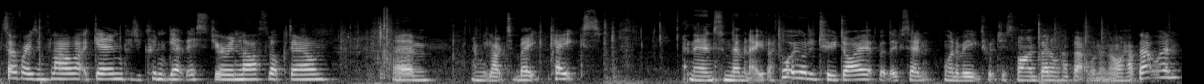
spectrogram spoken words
self-raising flour again because you couldn't get this during last lockdown. Um, and we like to make cakes. And then some lemonade. I thought I ordered two diet, but they've sent one of each, which is fine. Ben will have that one and I'll have that one.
